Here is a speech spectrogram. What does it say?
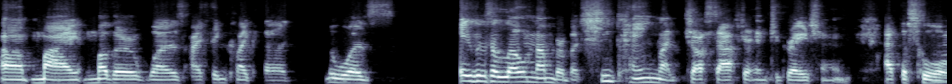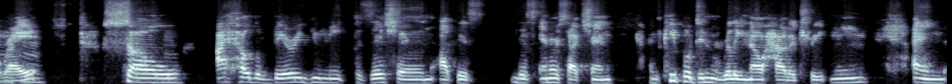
Um, my mother was, I think, like the was it was a low number, but she came like just after integration at the school, mm-hmm. right? So I held a very unique position at this this intersection, and people didn't really know how to treat me. And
